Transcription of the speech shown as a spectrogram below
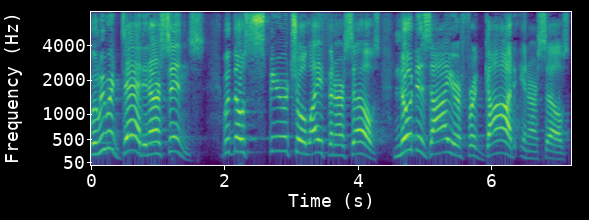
When we were dead in our sins, with no spiritual life in ourselves, no desire for God in ourselves,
